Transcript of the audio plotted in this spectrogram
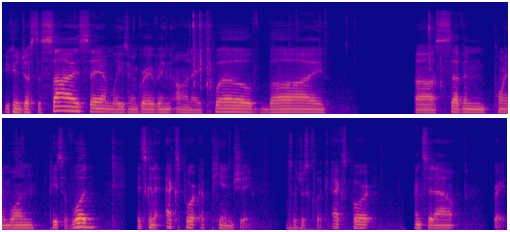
You can adjust the size. Say I'm laser engraving on a 12 by uh, 7.1 piece of wood. It's going to export a PNG. So just click export, prints it out. Great.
